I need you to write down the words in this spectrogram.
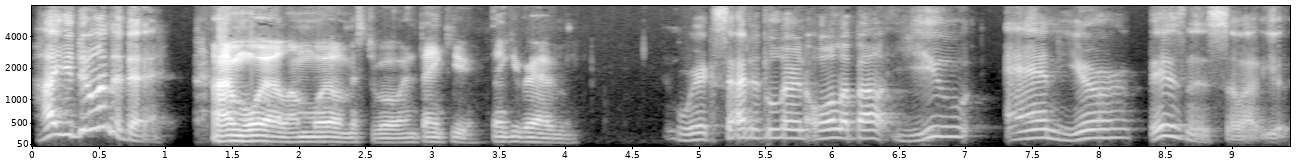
How you doing today? I'm well. I'm well, Mr. Bowen. Thank you. Thank you for having me. We're excited to learn all about you and your business. So, uh, you,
